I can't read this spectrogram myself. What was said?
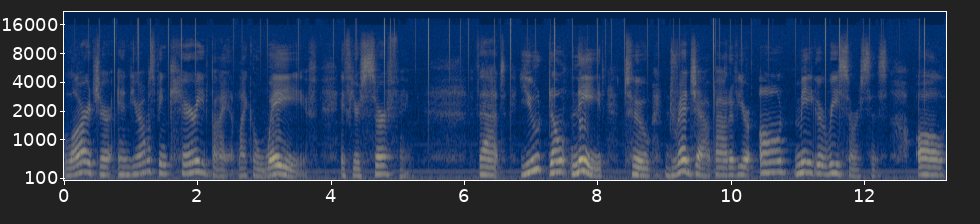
larger and you're almost being carried by it like a wave if you're surfing that you don't need to dredge up out of your own meager resources all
